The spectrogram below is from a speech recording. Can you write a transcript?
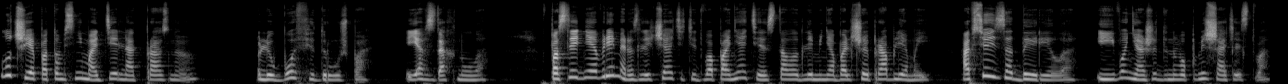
Лучше я потом с ним отдельно отпраздную». «Любовь и дружба», я вздохнула. В последнее время различать эти два понятия стало для меня большой проблемой. А все из-за Дэриэла и его неожиданного помешательства.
